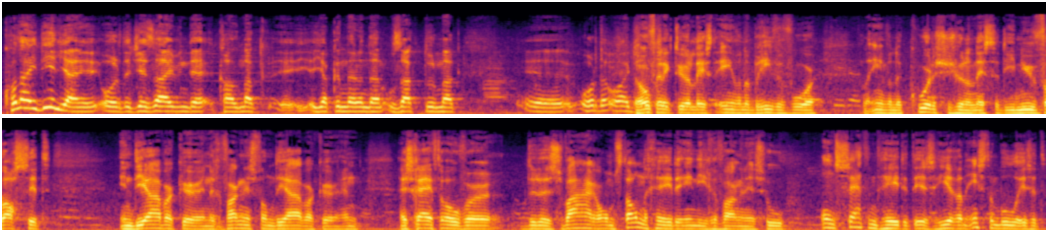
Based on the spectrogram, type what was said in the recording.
kolay değil yani orada cezaevinde kalmak, e, yakınlarından uzak durmak. De hoofdredacteur leest een van de brieven voor van een van de Koerdische journalisten die nu vastzit in Diyarbakir, in de gevangenis van Diyarbakir. En hij schrijft over de, zware omstandigheden in die gevangenis, hoe ontzettend heet het is. Hier in Istanbul is het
